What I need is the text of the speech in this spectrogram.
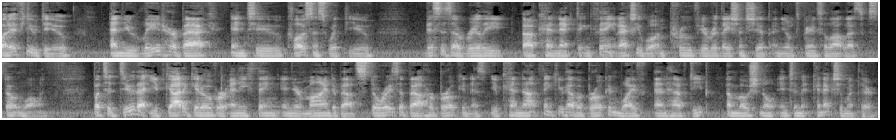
But if you do, and you lead her back into closeness with you, this is a really a connecting thing. It actually will improve your relationship and you'll experience a lot less stonewalling. But to do that, you've got to get over anything in your mind about stories about her brokenness. You cannot think you have a broken wife and have deep emotional, intimate connection with her.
